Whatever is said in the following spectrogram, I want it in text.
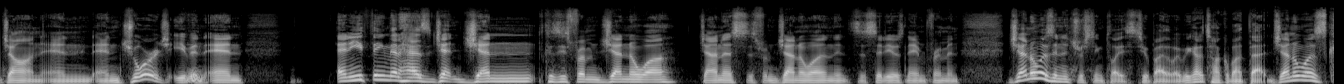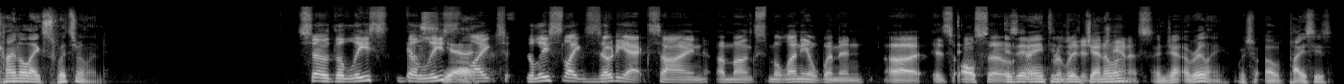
John and and George even and anything that has Gen Gen because he's from Genoa. Janus is from Genoa, and it's the city was named for him. And Genoa is an interesting place too. By the way, we got to talk about that. Genoa is kind of like Switzerland. So the least the Yes. least Yeah. liked the least liked zodiac sign amongst millennial women uh, is also Is it anything to do related with Genoa? Janus. And Gen- oh, really? Which? Oh, Pisces.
